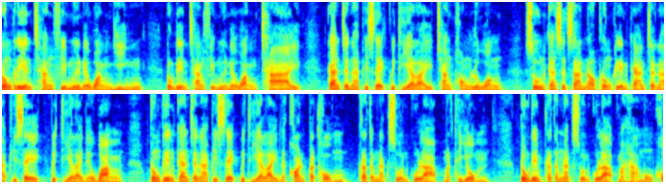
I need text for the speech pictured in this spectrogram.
โรงเรียนช่างฝีมือในวังหญิง โรงเรียนช่างฝีมือในวังชาย การจนาพิเศษวิทยาลัยช่างทองหลวง ศูนย์การศึกษานอกโรงเรียนการจนาพิเศษวิทยาลัยในวัง โรงเรียนการจนาพิเศษวิทยาลัยนครปฐม พระตำหนักสวนกุหลาบมัธยม โรงเรียนพระตำหนักสวนกุหลาบมหามงค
